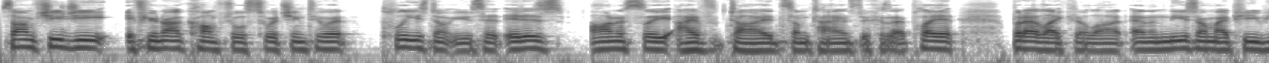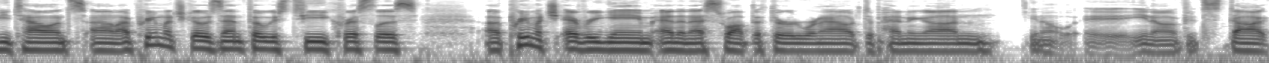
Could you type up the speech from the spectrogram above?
Song of Chiji, if you're not comfortable switching to it, please don't use it. It is honestly, I've died sometimes because I play it, but I like it a lot. And then these are my PvP talents. Um, I pretty much go Zen Focus Tea, Chrysalis, uh, pretty much every game, and then I swap the third one out depending on you know, eh, you know if it's dot,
